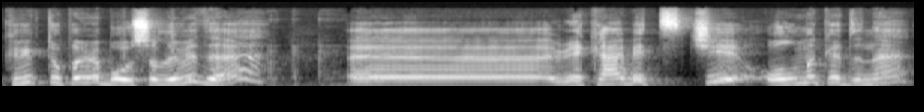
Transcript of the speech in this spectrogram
kripto para borsaları da e, rekabetçi olmak adına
